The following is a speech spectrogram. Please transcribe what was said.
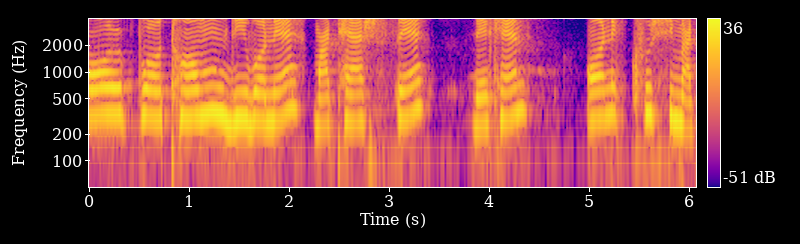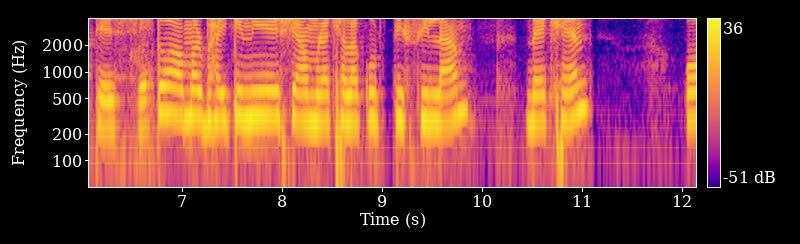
ওর প্রথম জীবনে মাঠে আসছে। দেখেন, অনেক খুশি মাঠে এসে। তো আমার ভাইকে নিয়ে এসে আমরা খেলা করতেছিলাম। দেখেন, ও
